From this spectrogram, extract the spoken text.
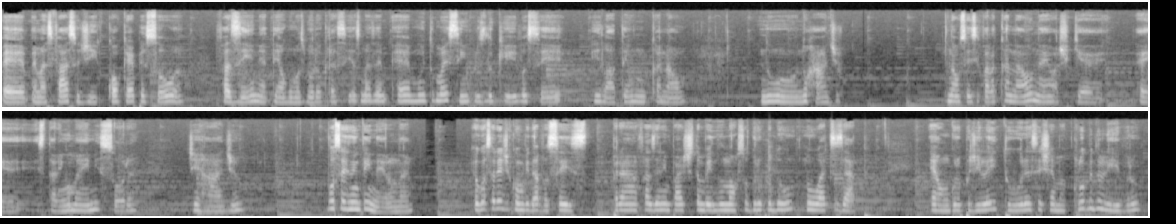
é, é mais fácil de qualquer pessoa fazer, né? Tem algumas burocracias, mas é, é muito mais simples do que você ir lá ter um canal no, no rádio. Não sei se fala canal, né? Eu acho que é, é estar em uma emissora de rádio. Vocês entenderam, né? Eu gostaria de convidar vocês para fazerem parte também do nosso grupo do, no WhatsApp. É um grupo de leitura, se chama Clube do Livro,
